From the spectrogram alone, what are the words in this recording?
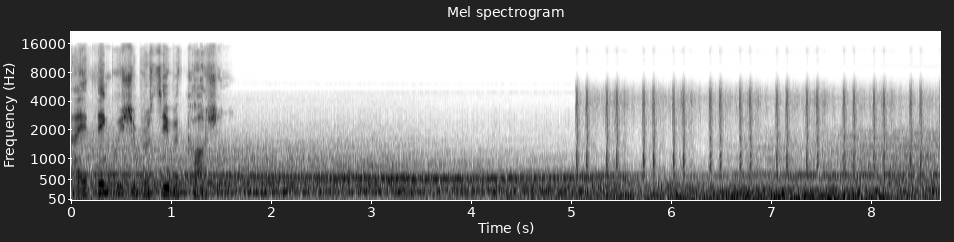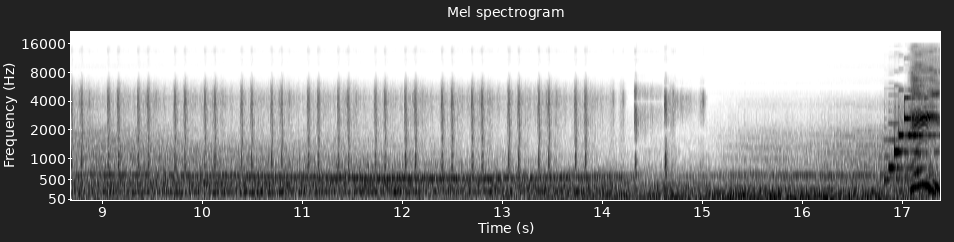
I think we should proceed with caution. Hey!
